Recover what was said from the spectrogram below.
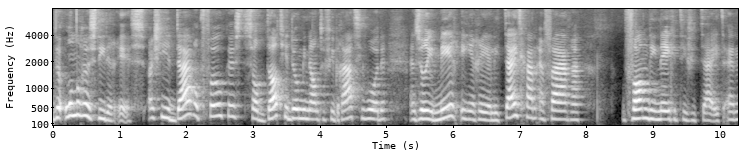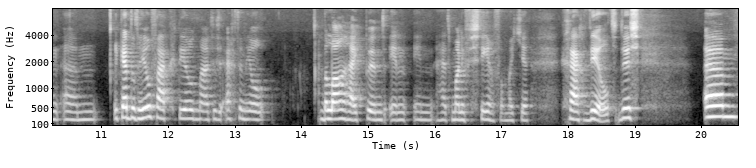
de onrust die er is. Als je je daarop focust, zal dat je dominante vibratie worden en zul je meer in je realiteit gaan ervaren van die negativiteit. En ehm, ik heb dat heel vaak gedeeld, maar het is echt een heel belangrijk punt in, in het manifesteren van wat je graag wilt. Dus um,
